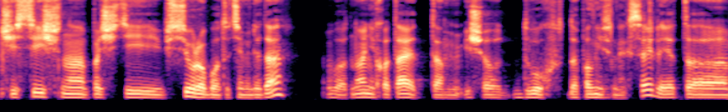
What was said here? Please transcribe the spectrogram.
частично почти всю работу тем лида, вот, но не хватает там еще двух дополнительных целей. Это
